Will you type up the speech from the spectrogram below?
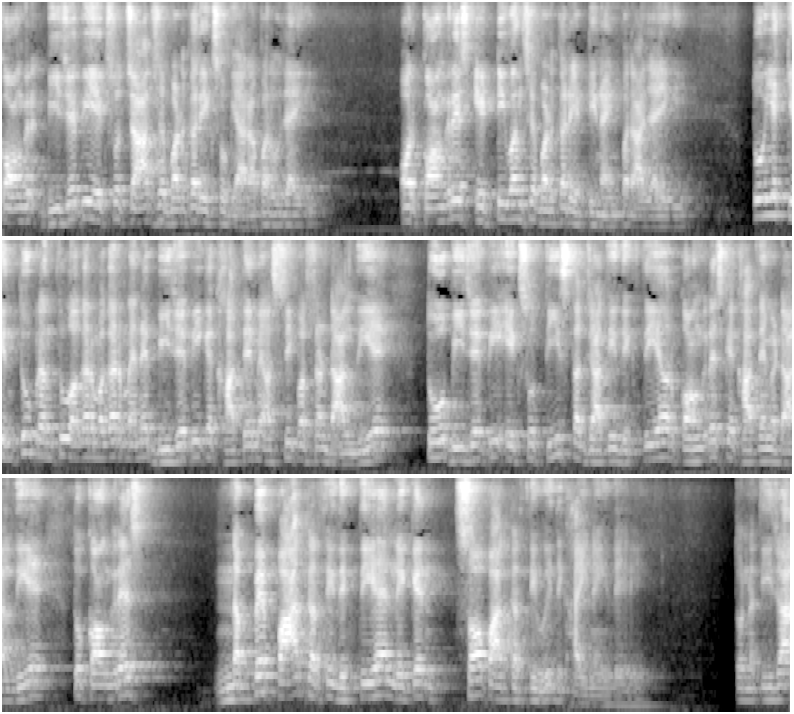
कांग्रेस बीजेपी 104 से बढ़कर 111 पर हो जाएगी, और कांग्रेस 81 से बढ़कर 89 पर आ जाएगी। तो ये किंतु परंतु अगर मगर मैंने बीजेपी के खाते में 80 परसेंट डाल दिए तो बीजेपी 130 तक जाती दिखती है और कांग्रेस के खाते में डाल दिए तो कांग्रेस 90 पार करती दिखती है, लेकिन 100 पार करती हुई दिखाई नहीं दे रही। तो नतीजा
